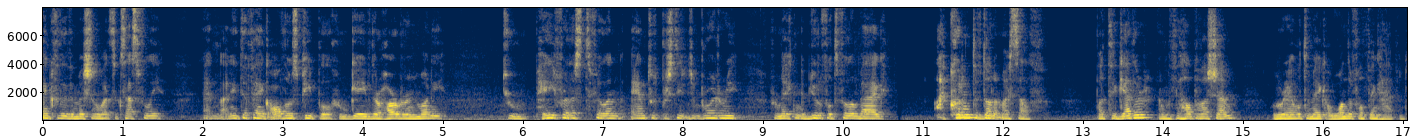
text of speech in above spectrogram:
Thankfully, the mission went successfully, and I need to thank all those people who gave their hard earned money to pay for this tefillin and to Prestige Embroidery for making a beautiful tefillin bag. I couldn't have done it myself, but together and with the help of Hashem, we were able to make a wonderful thing happen.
